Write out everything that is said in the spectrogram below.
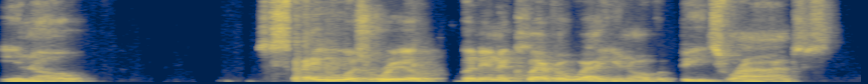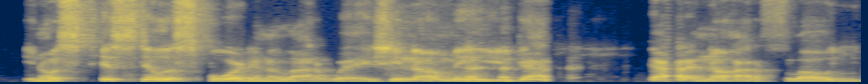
you know, say what's real, but in a clever way, you know, over beats, rhymes. You know, it's, it's still a sport in a lot of ways. You know I mean? You got gotta know how to flow, you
